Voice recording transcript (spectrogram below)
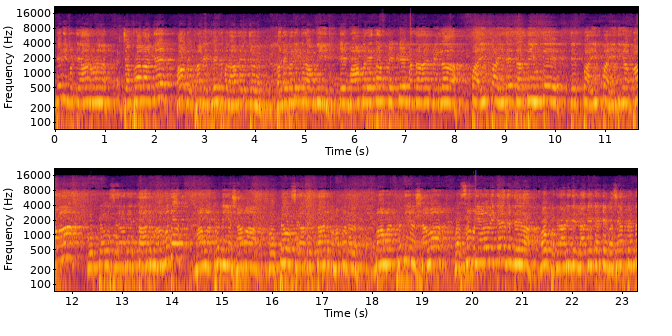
ਕਿਹੜੀ ਮਟਿਆਰ ਹੁਣ ਜੱਫਾ ਲਾ ਕੇ ਆਹ ਦੇਖਾਂਗੇ ਖੇਡ ਮੈਦਾਨ ਦੇ ਵਿੱਚ ਬੱਲੇ ਬੱਲੇ ਕਰਾਊਗੀ। ਕਿ ਮਾਂ ਮਰੇ ਤਾਂ ਪੇਕੇ ਮੰਦਾ ਹੈ ਮੇਲਾ। ਭਾਈ ਭਾਈ ਦੇ ਦਰਦੀ ਹੁੰਦੇ ਤੇ ਭਾਈ ਭਾਈ ਦੀਆਂ ਬਾਹਾਂ ਉਹ ਪਿਓ ਸਿਰਾਂ ਦੇ ਤਾਜ ਮੁਹੰਮਦ, ਮਾਵਾਂ ਠੰਡੀਆਂ ਛਾਵਾਂ। ਉਹ ਪਿਓ ਸਿਰਾਂ ਦੇ ਤਾਜ ਮੁਹੰਮਦ, ਮਾਵਾਂ ਠੰਡੀਆਂ ਛਾਵਾਂ। ਉਹ ਸਾਹਮਣੇ ਵਾਲੇ ਵੀ ਕਹਿ ਦਿੰਦੇ ਆ, ਉਹ ਬਗਰਾੜੀ ਦੇ ਲਾਗੇ ਕਰਕੇ ਵਸਿਆ ਪਿੰਡ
